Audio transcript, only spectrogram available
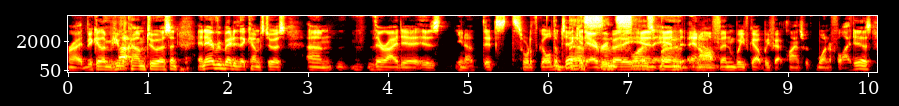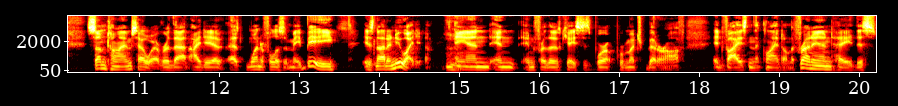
right? Because I mean, people uh, come to us, and and everybody that comes to us, um, their idea is you know it's sort of the golden the ticket. Everybody, and and, and yeah. often we've got we've got clients with wonderful ideas. Sometimes, however, that idea, as wonderful as it may be, is not a new idea, mm-hmm. and and and for those cases, we're we're much better off advising the client on the front end. Hey, this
